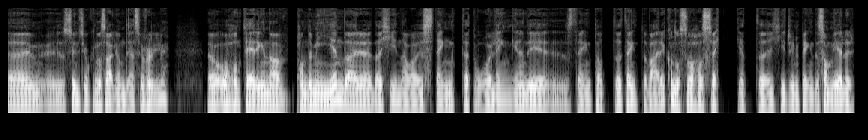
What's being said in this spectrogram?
synes syns jo ikke noe særlig om det, selvfølgelig. Eh, og håndteringen av pandemien, der, der, Kina var stengt et år lenger enn de strengt tatt trengte å være, kan også ha svekket eh, Xi Jinping. Det samme gjelder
